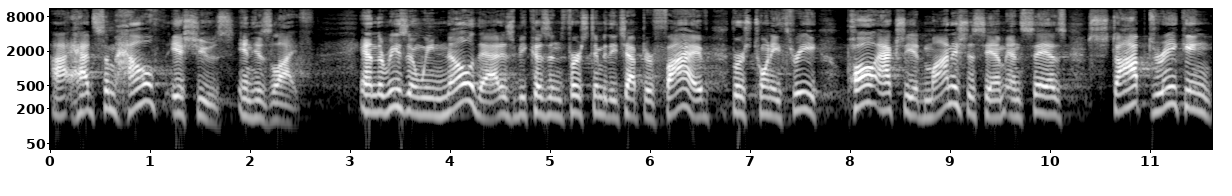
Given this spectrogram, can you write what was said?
uh, had some health issues in his life. And the reason we know that is because in 1 Timothy chapter 5, verse 23, Paul actually admonishes him and says, Stop drinking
